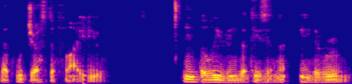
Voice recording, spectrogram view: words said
that would justify you in believing that he's in the, in the room.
